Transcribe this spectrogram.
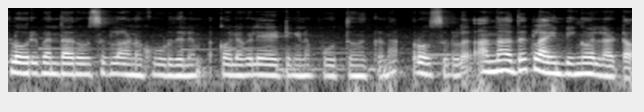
ഫ്ലോറിബന്ത റോസുകളാണ് കൂടുതലും കൊലകൊലയായിട്ട് ഇങ്ങനെ പൂത്ത് നിൽക്കുന്ന റോസുകൾ അന്ന് അത് ക്ലൈമ്പിങ്ങും അല്ല കേട്ടോ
